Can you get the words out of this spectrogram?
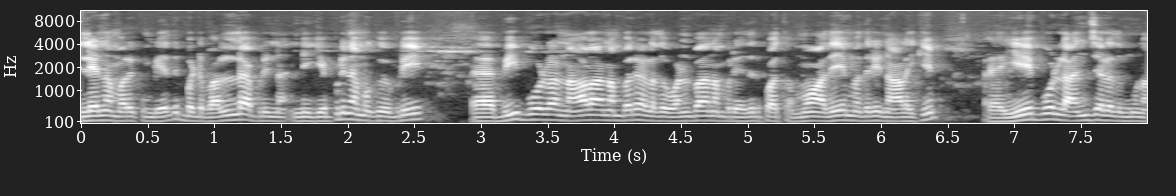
இல்லைன்னா மறக்க முடியாது. பட் வரல அப்படின்னா இன்றைக்கி எப்படி நமக்கு எப்படி பி போர்டில் நாலாம் நம்பர் அல்லது ஒன்பதாம் நம்பர் எதிர்பார்த்தோமோ அதே மாதிரி நாளைக்கு ஏ போர்டில் அஞ்சு அல்லது மூணு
